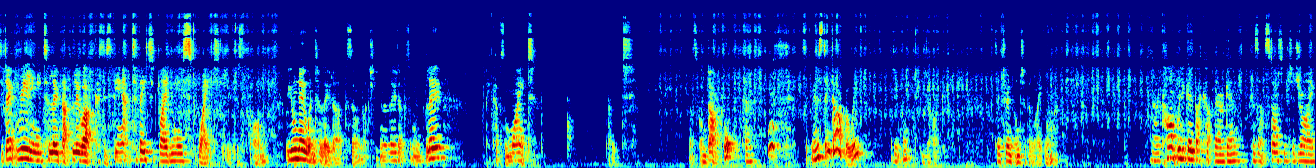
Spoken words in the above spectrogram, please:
So you don't really need to load that blue up because it's being activated by the moist white that you've just put on. But you'll know when to load up. So I'm actually going to load up some blue, pick up some white. Right, that's gone dark. Oh, so we're going to stay dark, are we? I don't want it to be dark. So I turned onto the light one. Now I can't really go back up there again because that's starting to dry.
